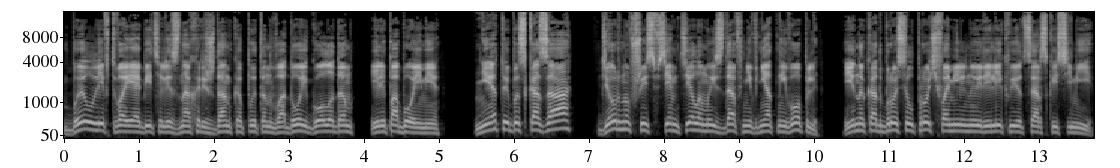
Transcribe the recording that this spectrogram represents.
Был ли в твоей обители знахарь Жданка пытан водой, голодом или побоями? Нет, ибо сказа, дернувшись всем телом и издав невнятный вопль, инок отбросил прочь фамильную реликвию царской семьи.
